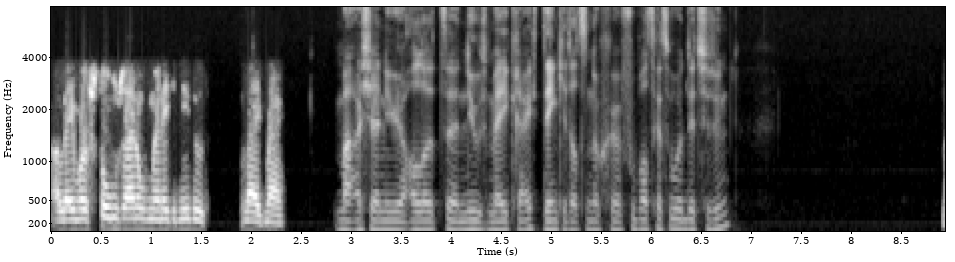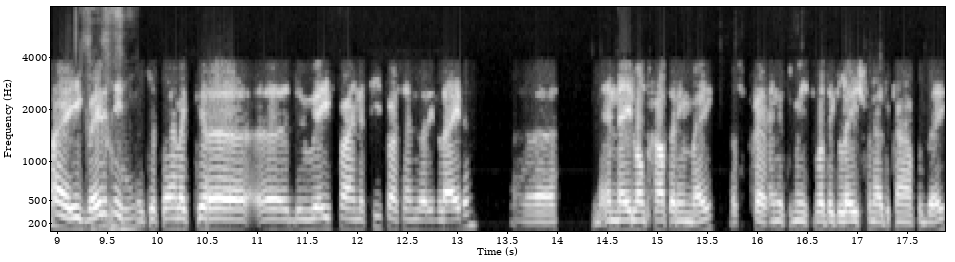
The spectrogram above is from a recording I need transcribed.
alleen maar stom zijn op het moment dat je het niet doet, lijkt mij. Maar als jij nu al het nieuws meekrijgt, denk je dat er nog voetbal gaat worden dit seizoen? Nee, ik weet het niet. Weet je, uiteindelijk uh, de UEFA en de FIFA zijn daarin leiden. Uh, en Nederland gaat daarin mee. Dat is hetgene tenminste wat ik lees vanuit de KNVB.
